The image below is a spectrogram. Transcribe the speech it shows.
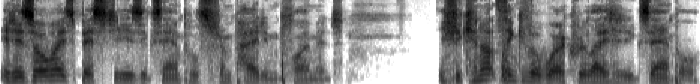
it is always best to use examples from paid employment. If you cannot think of a work-related example,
